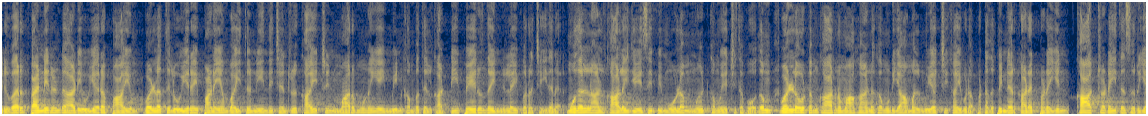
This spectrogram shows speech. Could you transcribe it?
இருவர் பன்னிரண்டு அடி உயர பாயும் வெள்ளத்தில் உயிரை பணயம் வைத்து நீந்தி சென்று கயிற்றின் மறுமுனையை மின்கம்பத்தில் கட்டி பேருந்தை நிலை பெறச் செய்தனர். முதல் நாள் காலை ஜேசிபி மூலம் மீட்க முயற்சித்த போதும் வெள்ளோட்டம் காரணமாக அணுக முடியாமல் முயற்சி கைவிடப்பட்டது. பின்னர் கடற்படையின் காற்றடைத்த சிறிய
